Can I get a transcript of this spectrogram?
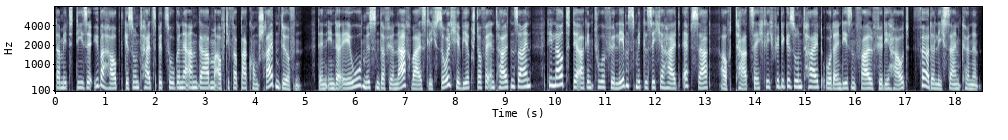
damit diese überhaupt gesundheitsbezogene Angaben auf die Verpackung schreiben dürfen. Denn in der EU müssen dafür nachweislich solche Wirkstoffe enthalten sein, die laut der Agentur für Lebensmittelsicherheit EFSA auch tatsächlich für die Gesundheit oder in diesem Fall für die Haut förderlich sein können.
